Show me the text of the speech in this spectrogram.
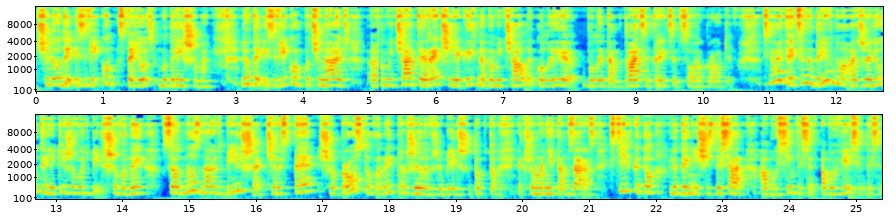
Що люди із віком стають мудрішими. Люди із віком починають помічати речі, яких не помічали, коли були там 20, 30, 40 років. Знаєте, і це не дивно, адже люди, які живуть більше, вони все одно знають більше через те, що просто вони прожили вже більше. Тобто, якщо мені там зараз стільки-то людині 60 або 70, або 80,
